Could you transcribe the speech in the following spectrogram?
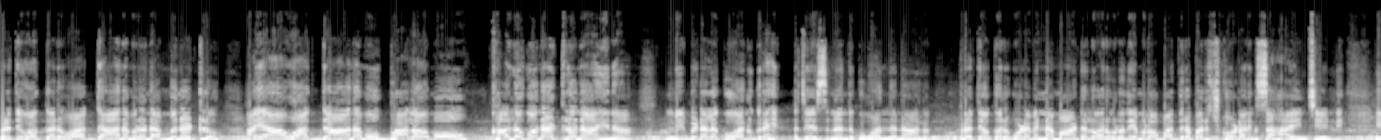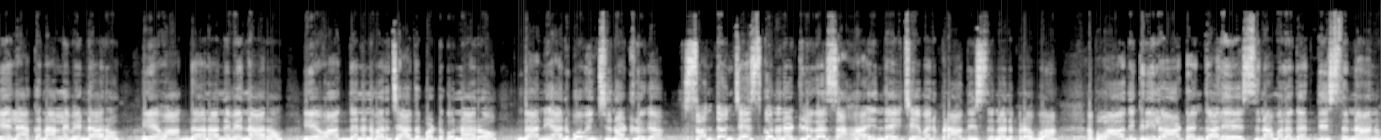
ప్రతి ఒక్కరు వాగ్దానమును నమ్మినట్లు అయా వాగ్దానము బలము కలుగునట్లు నాయన మీ బిడలకు అనుగ్రహింప చేసినందుకు వందనాలు. ప్రతి ఒక్కరు కూడా విన్న మాటలు వారి హృదయంలో భద్రపరుచుకోవడానికి సహాయం చేయండి. ఏ లేఖనాలను విన్నారో ఏ వాగ్దానాన్ని విన్నారో ఏ వాగ్దానాన్ని వారు చేత పట్టుకున్నారో దాన్ని అనుభవించినట్లుగా సొంతం చేసుకున్నట్లుగా సహాయం దయచేయమని ప్రార్థిస్తున్నాను ప్రభా. అపవాది క్రియలు ఆటంకాలు వేస్తున్నామలో గర్దిస్తున్నాను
